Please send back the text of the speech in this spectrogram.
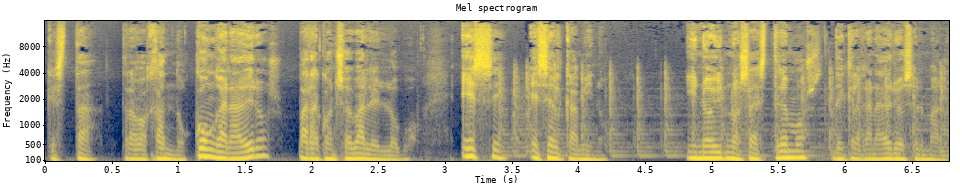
que está trabajando con ganaderos para conservar el lobo. Ese es el camino. Y no irnos a extremos de que el ganadero es el malo.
